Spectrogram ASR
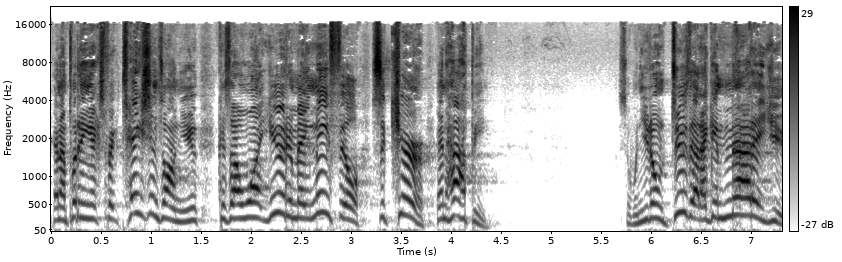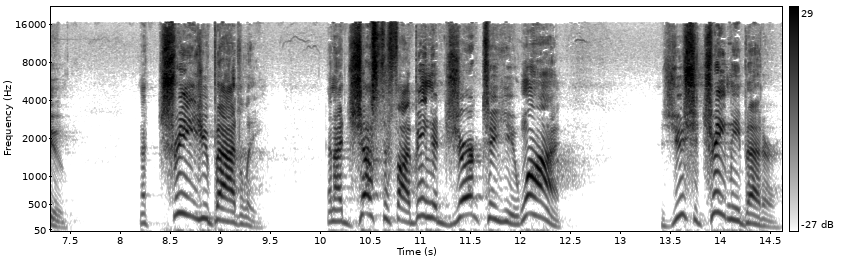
and I'm putting expectations on you because I want you to make me feel secure and happy. So when you don't do that, I get mad at you. I treat you badly. And I justify being a jerk to you. Why? Because you should treat me better.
